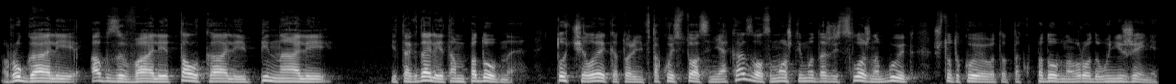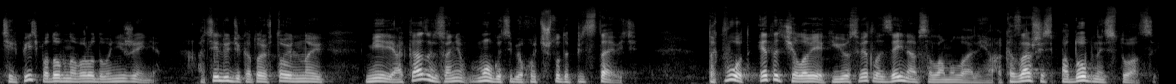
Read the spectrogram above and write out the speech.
ругали, обзывали, толкали, пинали и так далее и тому подобное. Тот человек, который в такой ситуации не оказывался, может, ему даже сложно будет, что такое вот это, подобного рода унижение, терпеть подобного рода унижение. А те люди, которые в той или иной мере оказываются, они могут себе хоть что-то представить. Так вот, этот человек, ее светлость Зейна Абсаламу оказавшись в подобной ситуации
